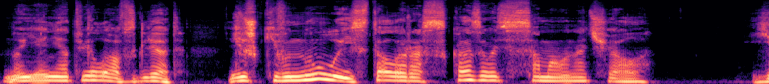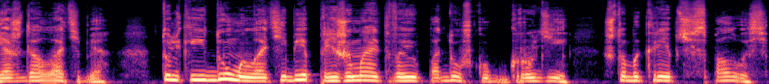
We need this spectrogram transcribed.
Но я не отвела взгляд, лишь кивнула и стала рассказывать с самого начала. «Я ждала тебя, только и думала о тебе, прижимая твою подушку к груди, чтобы крепче спалось.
